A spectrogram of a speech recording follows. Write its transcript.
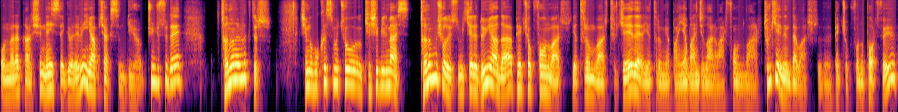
onlara karşı neyse görevin yapacaksın diyor. Üçüncüsü de tanınırlıktır. Şimdi bu kısmı çoğu kişi bilmez tanınmış oluyorsun. Bir kere dünyada pek çok fon var, yatırım var. Türkiye'ye de yatırım yapan yabancılar var, fon var. Türkiye'nin de var e, pek çok fonu, portföyü.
